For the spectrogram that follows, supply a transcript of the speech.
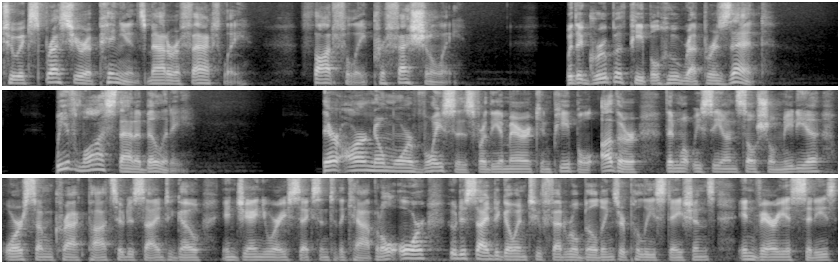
to express your opinions matter of factly, thoughtfully, professionally with a group of people who represent. We've lost that ability. There are no more voices for the American people other than what we see on social media or some crackpots who decide to go in January 6th into the Capitol or who decide to go into federal buildings or police stations in various cities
